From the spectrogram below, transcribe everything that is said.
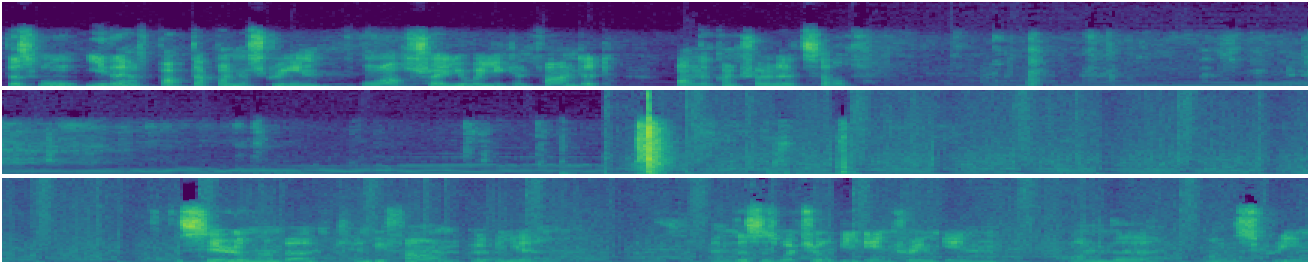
This will either have popped up on your screen or I'll show you where you can find it on the controller itself. The serial number can be found over here and this is what you'll be entering in on the on the screen.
